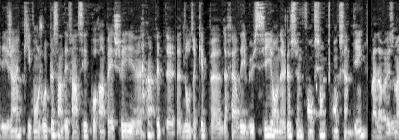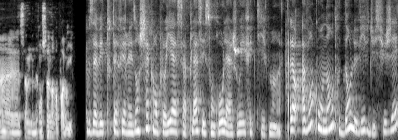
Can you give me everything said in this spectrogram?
des gens qui vont jouer plus en défensif pour empêcher euh, en fait de, l'autre équipe euh, de faire des buts. Si on a juste une fonction qui fonctionne bien, malheureusement, ça ne fonctionnera pas bien. Vous avez tout à fait raison, chaque employé a sa place et son rôle à jouer effectivement. Alors avant qu'on entre dans le vif du sujet,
